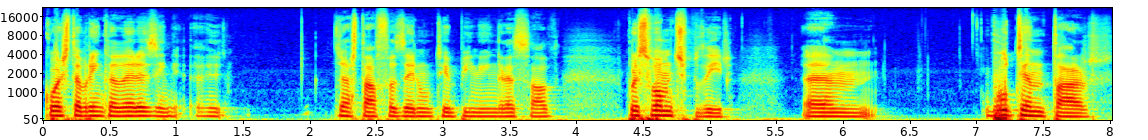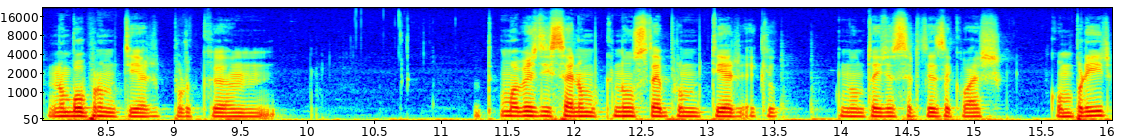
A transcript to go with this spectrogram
com esta brincadeirazinha eh, já está a fazer um tempinho engraçado, por isso vou-me despedir. Um, vou tentar, não vou prometer, porque um, uma vez disseram-me que não se deve prometer aquilo que não tens a certeza que vais cumprir.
